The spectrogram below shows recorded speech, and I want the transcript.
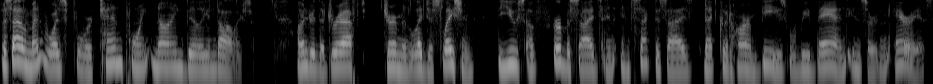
The settlement was for $10.9 billion. Under the draft German legislation, the use of herbicides and insecticides that could harm bees will be banned in certain areas.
